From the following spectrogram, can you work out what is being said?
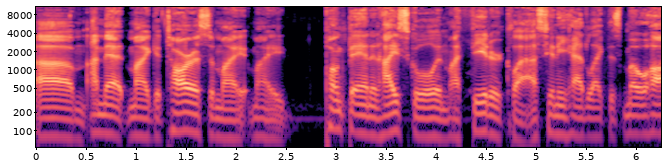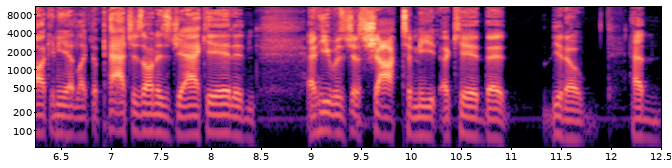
um, I met my guitarist in my my punk band in high school in my theater class, and he had like this mohawk, and he had like the patches on his jacket, and and he was just shocked to meet a kid that you know had.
